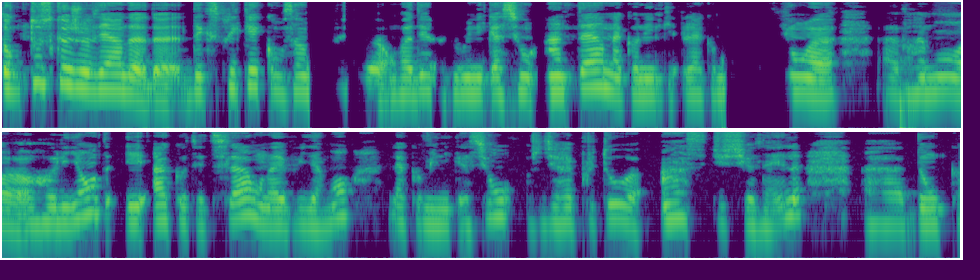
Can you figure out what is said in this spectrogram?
Donc tout ce que je viens d'expliquer de, concerne on va dire la communication interne, la, communication euh, euh, vraiment euh, reliante. Et à côté de cela, on a évidemment la communication, je dirais plutôt institutionnelle. donc,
